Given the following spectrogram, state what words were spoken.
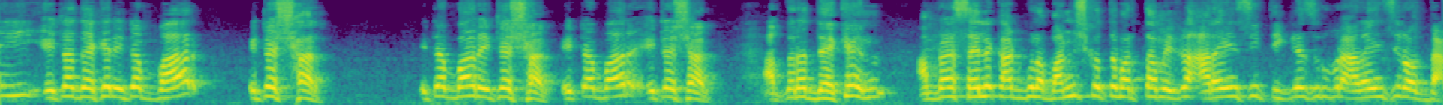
এই এটা দেখেন এটা বার এটা সার। এটা বার এটা সার। এটা বার এটা সার। আপনারা দেখেন আমরা চাইলে কাঠগুলো বার্নিশ করতে পারতাম এটা আড়াই ইঞ্চি টিকনেসের উপরে আড়াই ইঞ্চির অদ্দা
